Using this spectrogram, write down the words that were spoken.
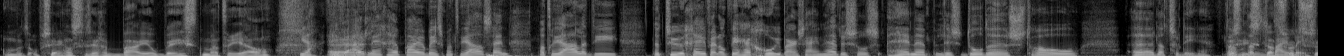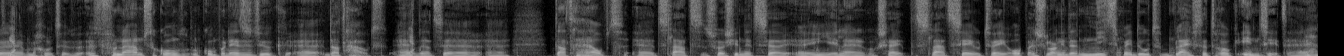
om het op zijn Engels te zeggen, bio-based materiaal. Ja, even uitleggen. Hè? Bio-based materiaal zijn materialen die natuur geven en ook weer hergroeibaar zijn. Hè? Dus zoals hennep, lisdodde, stro, uh, dat soort dingen. Precies, dat, soort. Ja. Maar goed, het voornaamste component is natuurlijk uh, dat hout. Hè? Ja. Dat, dat helpt. het slaat, zoals je net in je inleiding ook zei, het slaat CO2 op. En zolang je er niets mee doet, blijft het er ook in zitten. Hè? Ja,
